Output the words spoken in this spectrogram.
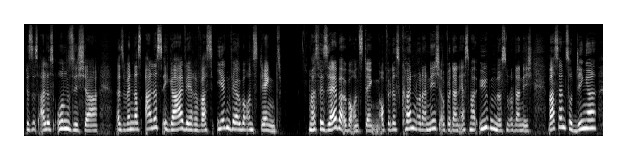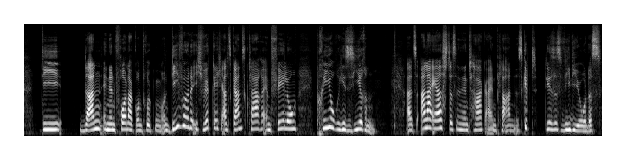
Das ist alles unsicher. Also wenn das alles egal wäre, was irgendwer über uns denkt, was wir selber über uns denken, ob wir das können oder nicht, ob wir dann erstmal üben müssen oder nicht. Was sind so Dinge, die dann in den Vordergrund rücken? Und die würde ich wirklich als ganz klare Empfehlung priorisieren. Als allererstes in den Tag einplanen. Es gibt dieses Video, das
